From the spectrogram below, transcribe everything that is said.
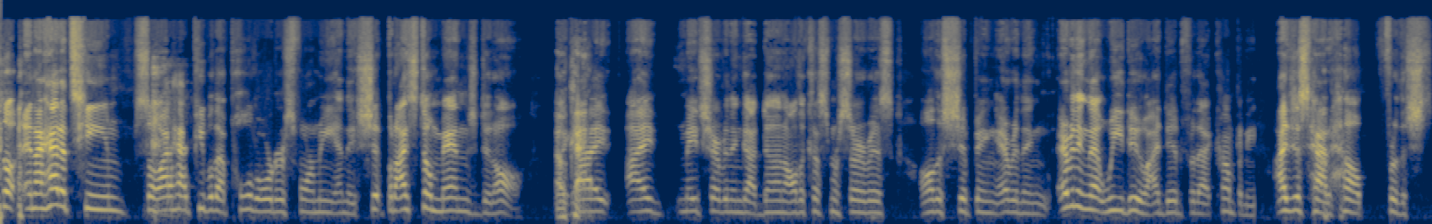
so and I had a team, so I had people that pulled orders for me and they shipped, but I still managed it all. Like Okay. I I made sure everything got done, all the customer service, all the shipping, everything, everything that we do, I did for that company. I just had help for the sh-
